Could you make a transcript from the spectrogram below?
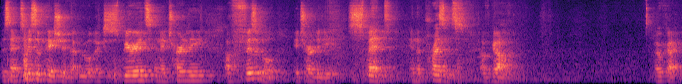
This anticipation that we will experience an eternity, a physical eternity, spent in the presence of God. Okay.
